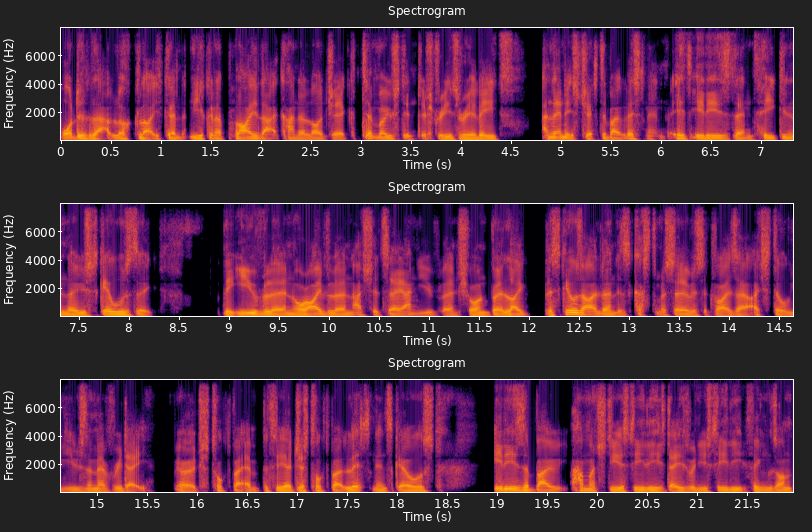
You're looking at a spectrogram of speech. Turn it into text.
what does that look like? And you can apply that kind of logic to most industries, really. And then it's just about listening. It, it is then taking those skills that that you've learned, or I've learned, I should say, and you've learned, Sean. But like the skills I learned as a customer service advisor, I still use them every day you know, I just talked about empathy. I just talked about listening skills. It is about how much do you see these days when you see these things on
